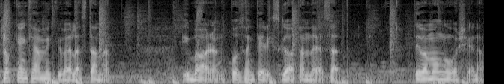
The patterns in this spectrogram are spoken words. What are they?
Klockan kan mycket väl ha stannat i baren på Sankt Eriksgatan där jag satt. Det var många år sedan.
